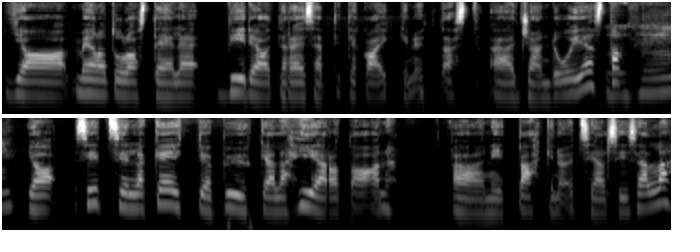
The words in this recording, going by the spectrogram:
Ja meillä on tulossa teille videot ja reseptit ja kaikki nyt tästä äh, janduijasta. Mm-hmm. Ja sitten sillä keittiöpyyhkeellä hierotaan ää, niitä pähkinöitä siellä sisällä.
